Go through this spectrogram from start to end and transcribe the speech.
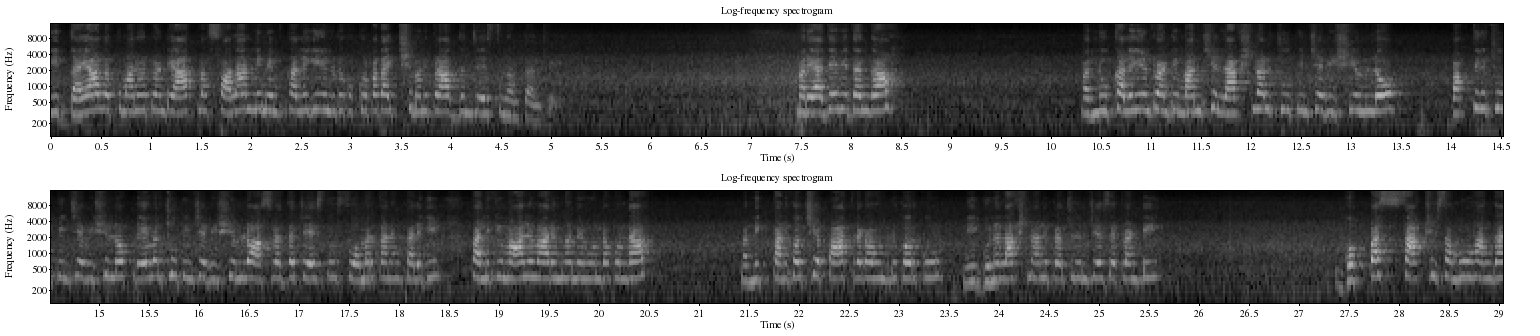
ఈ దయాలత్వం అనేటువంటి ఆత్మ ఫలాన్ని మేము కలిగి ఉండుటకు కృపదైత్యమని ప్రార్థన చేస్తున్నాం తండ్రి. మరి అదేవిధంగా మరి నువ్వు కలిగినటువంటి మంచి లక్షణాలు చూపించే విషయంలో భక్తిని చూపించే విషయంలో ప్రేమను చూపించే విషయంలో అశ్రద్ధ చేస్తూ సోమర్తనం కలిగి పనికి మాలిన వారంగా మేము ఉండకుండా మరి నీకు పనికొచ్చే పాత్రగా ఉండు కొరకు నీ గుణ లక్షణాన్ని ప్రచురం చేసేటువంటి గొప్ప సాక్షి సమూహంగా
